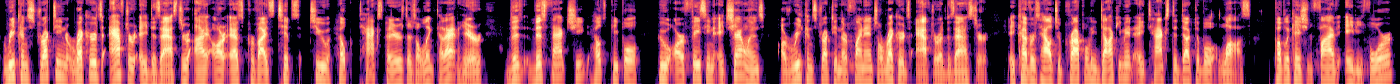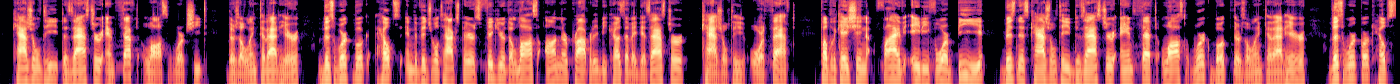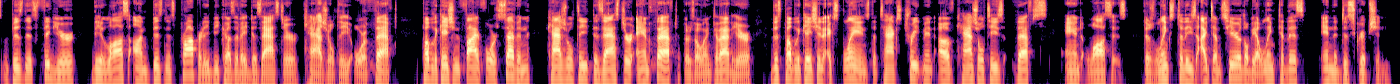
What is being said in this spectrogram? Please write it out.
Reconstructing records after a disaster, IRS provides tips to help taxpayers. There's a link to that here. This, this fact sheet helps people who are facing a challenge of reconstructing their financial records after a disaster. It covers how to properly document a tax deductible loss. Publication 584, Casualty, Disaster, and Theft Loss Worksheet. There's a link to that here. This workbook helps individual taxpayers figure the loss on their property because of a disaster, casualty, or theft. Publication 584B, Business Casualty, Disaster, and Theft Loss Workbook. There's a link to that here. This workbook helps business figure the loss on business property because of a disaster, casualty, or theft. Publication 547, Casualty, Disaster, and Theft. There's a link to that here. This publication explains the tax treatment of casualties, thefts, and losses. There's links to these items here. There'll be a link to this in the description.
